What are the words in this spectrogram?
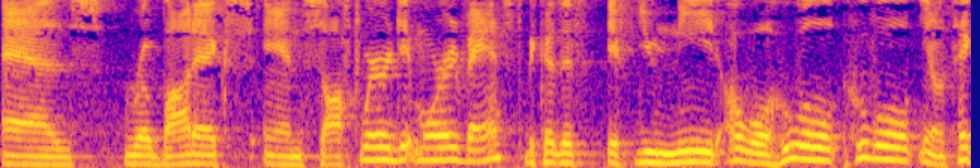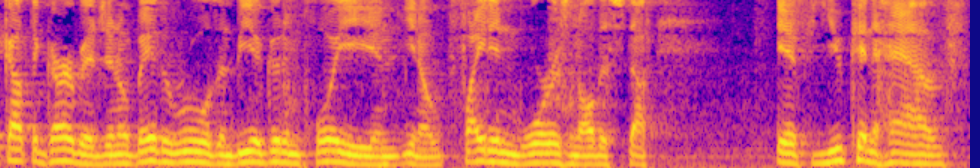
as robotics and software get more advanced because if if you need oh well who will who will you know take out the garbage and obey the rules and be a good employee and you know fight in wars and all this stuff if you can have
